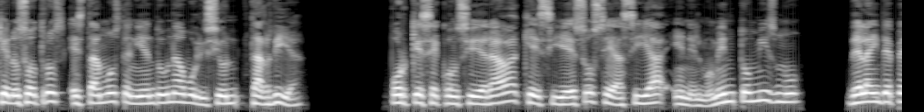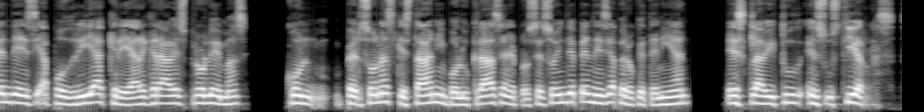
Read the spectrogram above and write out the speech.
que nosotros estamos teniendo una abolición tardía porque se consideraba que si eso se hacía en el momento mismo de la independencia podría crear graves problemas con personas que estaban involucradas en el proceso de independencia pero que tenían esclavitud en sus tierras.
